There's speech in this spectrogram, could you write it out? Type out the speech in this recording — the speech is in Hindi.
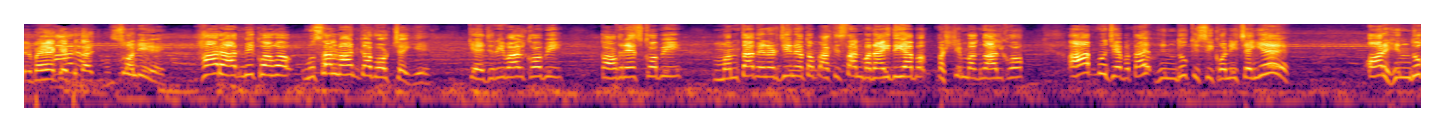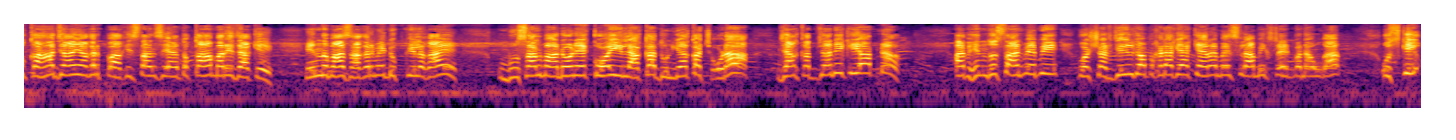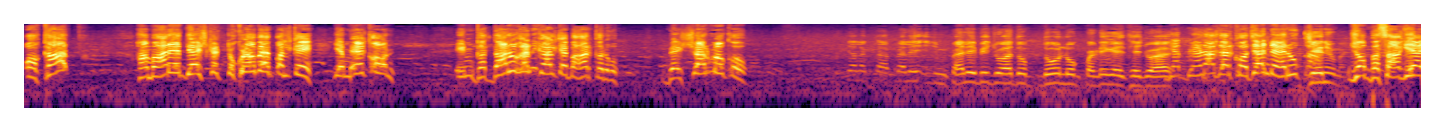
निर्भया के पिताजी सुनिए हर आदमी को मुसलमान का वोट चाहिए। केजरीवाल को भी कांग्रेस को भी ममता बनर्जी ने तो पाकिस्तान बनाई दिया पश्चिम बंगाल को। आप मुझे बताएँ हिंदू किसी को नहीं चाहिए? और हिंदू कहाँ जाएँ अगर पाकिस्तान से आए तो कहाँ मरे जाके? हिंद महासागर में डुबकी लगाएँ? मुसलमानों ने कोई इलाका दुनिया का छोड़ा जहाँ कब्जा नहीं किया अपना अब हिंदुस्तान में भी वो शर्जील जो पकड़ा गया कह रहा मैं इस्लामिक स्टेट बनाऊँगा। उसकी औकात? हमारे देश के टुकड़ों में पलते ये मैं कौन? इन गद्दारों का निकाल के बाहर करो बेशर्मों को। क्या लगता है पहले पहले भी जो है दो दो लोग पकड़े गए थे जो है ये बेड़ा घर हो जाए नेहरू जो बसा गया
